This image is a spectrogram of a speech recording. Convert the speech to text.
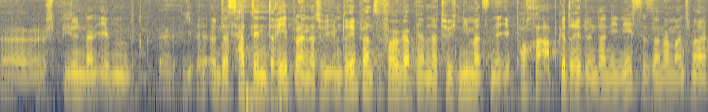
äh, spielen dann eben, äh, und das hat den Drehplan natürlich im Drehplan zur Folge gehabt, wir haben natürlich niemals eine Epoche abgedreht und dann die nächste, sondern manchmal,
